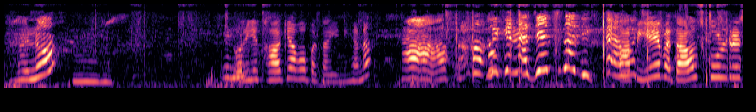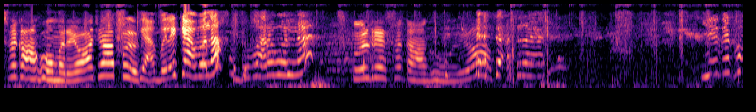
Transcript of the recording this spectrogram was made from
है ना हम्म। और ये था क्या वो पता ही नहीं है ना? हाँ। लेकिन अजीब सा दिखता है। आप ये बताओ स्कूल ड्रेस में कहाँ घूम रहे हो आज आप? क्या बोले क्या बोला? दोबारा बोलना। स्कूल ड्रेस में कहाँ घूम रहे हो ये देखो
